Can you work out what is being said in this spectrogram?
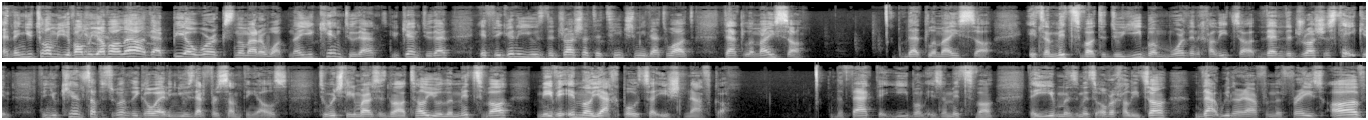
And then you told me yavamo yavo ala that bia works no matter what. Now you can't do that. You can't do that. If you're going to use the drasha to teach me that what that lemaisa that lemaisa, it's a mitzvah to do yibam more than chalitza, then the drush is taken. Then you can't subsequently go ahead and use that for something else. To which the Gemara says, "No, I'll tell you, the mitzvah meve'im lo yachbotza ish nafka." The fact that yibam is a mitzvah, that yibam is a mitzvah over chalitza, that we learn out from the phrase of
